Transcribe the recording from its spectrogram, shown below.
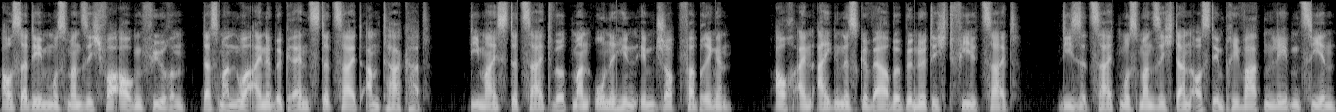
Außerdem muss man sich vor Augen führen, dass man nur eine begrenzte Zeit am Tag hat. Die meiste Zeit wird man ohnehin im Job verbringen. Auch ein eigenes Gewerbe benötigt viel Zeit. Diese Zeit muss man sich dann aus dem privaten Leben ziehen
